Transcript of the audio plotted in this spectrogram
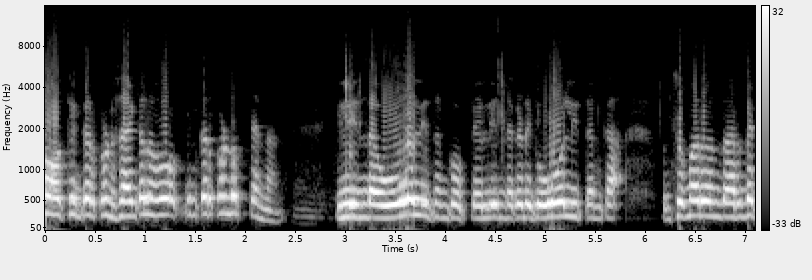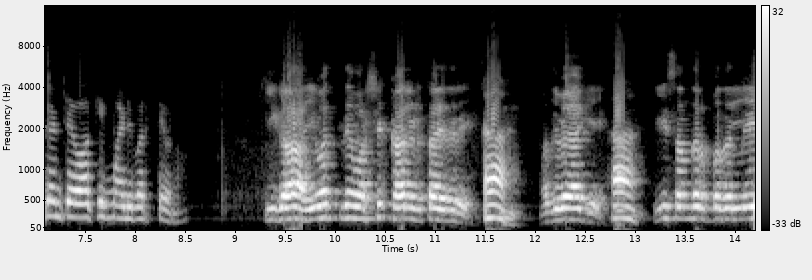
ವಾಕಿಂಗ್ ಕರ್ಕೊಂಡು ಸಾಯಂಕಾಲ ವಾಕಿಂಗ್ ಕರ್ಕೊಂಡು ಹೋಗ್ತೇನೆ ನಾನು. ಇಲ್ಲಿಂದ ಓಲಿ ತನಕ ಹೋಗ್ತೇವೆ ಇಲ್ಲಿಂದ ಕಡೆಗೆ ಓಲಿ ತನಕ ಒಂದು ಸುಮಾರು ಒಂದು ಅರ್ಧ ಗಂಟೆ ವಾಕಿಂಗ್ ಮಾಡಿ ಬರ್ತೇವೆ ನಾವು. ಈಗ ಐವತ್ತನೇ ವರ್ಷಕ್ಕೆ ಕಾಲಿಡ್ತಾ ಇದೀರಿ ಹಾ. ಮದುವೆ ಆಗಿ. ಹಾ. ಈ ಸಂದರ್ಭದಲ್ಲಿ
